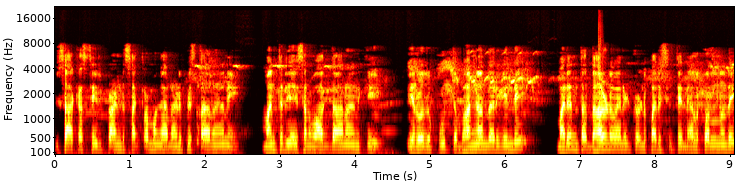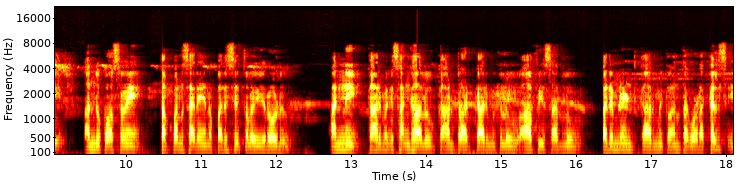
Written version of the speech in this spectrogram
విశాఖ స్టీల్ ప్లాంట్ సక్రమంగా నడిపిస్తానని మంత్రి చేసిన వాగ్దానానికి ఈరోజు పూర్తి భంగం జరిగింది. మరింత దారుణమైనటువంటి పరిస్థితి నెలకొన్నది. అందుకోసమే తప్పనిసరైన పరిస్థితుల్లో ఈరోజు అన్ని కార్మిక సంఘాలు కాంట్రాక్ట్ కార్మికులు ఆఫీసర్లు పర్మనెంట్ కార్మికులంతా కూడా కలిసి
